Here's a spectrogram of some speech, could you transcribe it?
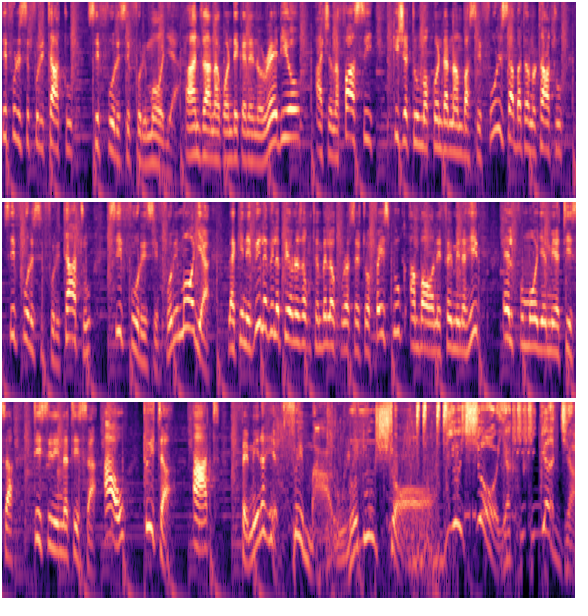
003 001. Anza na kuandika neno radio, acha nafasi, kisha tuma kwenda namba 0753 003 001. Lakini vile vile pia unaweza kutembelea ukurasa wetu wa Facebook ambao ni Femina Hip 1999 au Twitter at Femina Hits. Fema Radio Show ndiyo show ya kikiganja.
